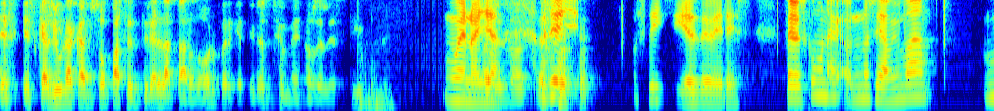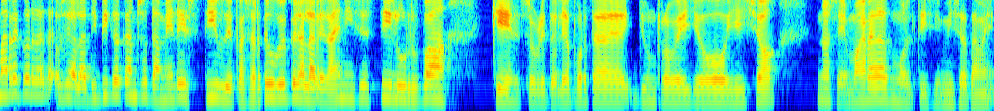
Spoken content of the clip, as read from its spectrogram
és, és quasi una cançó per sentir en la tardor perquè tires de menys l'estiu. Bueno, ja. O sigui, sí, sí, és de veres. Però és com una... No sé, a mi m'ha m'ha recordat... O sigui, la típica cançó també d'estiu, de passar-te-ho bé, però a la vegada en aquest estil urbà que sobretot li aporta Jun Rovelló i això, no sé, m'ha agradat moltíssim, això també.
